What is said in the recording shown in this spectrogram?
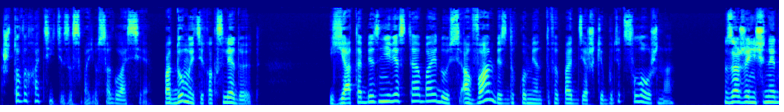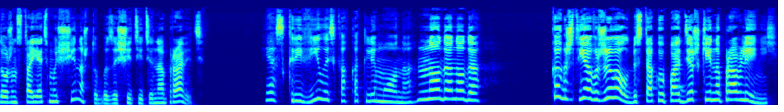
«Что вы хотите за свое согласие? Подумайте как следует. Я-то без невесты обойдусь, а вам без документов и поддержки будет сложно. За женщиной должен стоять мужчина, чтобы защитить и направить». Я скривилась, как от лимона. «Ну да, ну да. Как же я выживал без такой поддержки и направлений?»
